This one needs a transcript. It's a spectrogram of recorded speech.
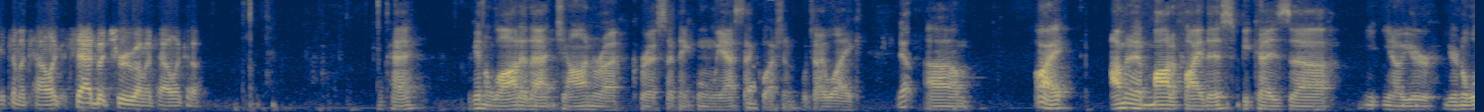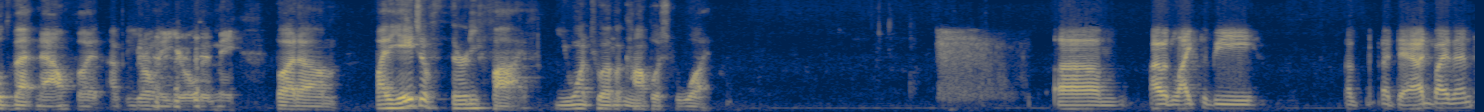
it's a Metallica. Sad but true. I'm Metallica. Okay. We're getting a lot of that genre, Chris, I think, when we ask that question, which I like. Yep. Um, all right. I'm going to modify this because, uh, you, you know, you're, you're an old vet now, but uh, you're only a year older than me. But um, by the age of 35, you want to have Mhm. accomplished what? Um, I would like to be a, a dad by then.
